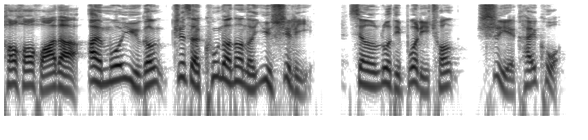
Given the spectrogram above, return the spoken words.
超豪华的按摩浴缸支在空荡荡的浴室里，像落地玻璃窗，视野开阔，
